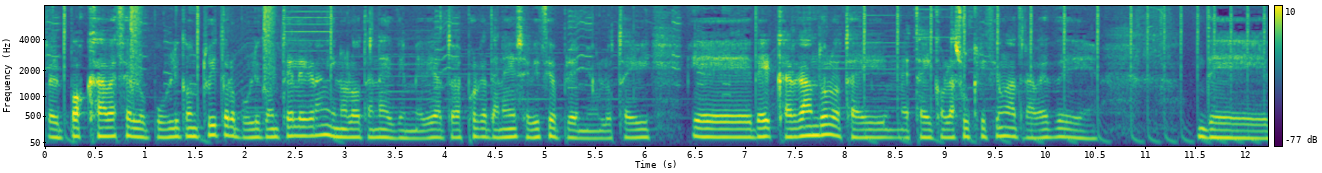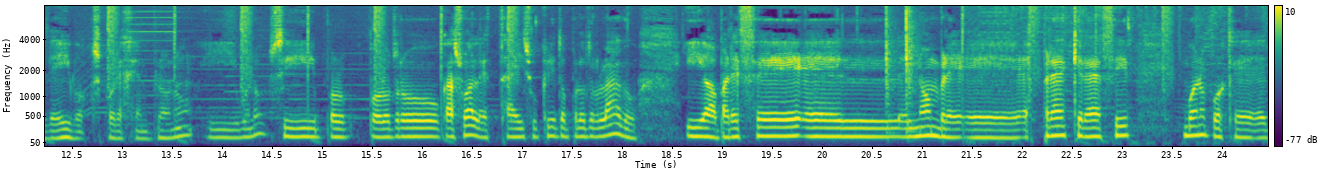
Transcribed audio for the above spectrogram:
el podcast a veces lo publico en Twitter, lo publico en Telegram y no lo tenéis de inmediato. Es porque tenéis el servicio premium, lo estáis eh, descargando, lo estáis, estáis con la suscripción a través de de Evox, por ejemplo, ¿no? Y bueno, si por, por, otro casual estáis suscritos por otro lado y aparece el, nombre eh, Express, quiere decir, bueno, pues que,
